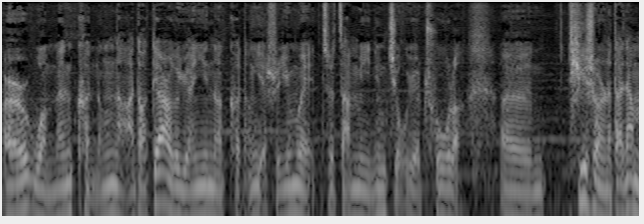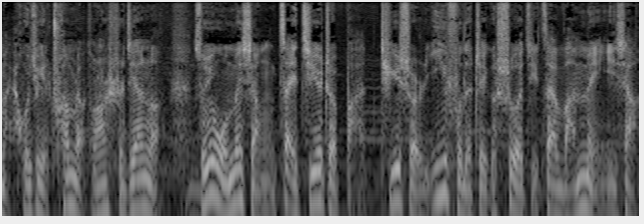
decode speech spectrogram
而我们可能拿到第二个原因呢，可能也是因为这咱们已经九月初了，呃，T 恤呢大家买回去也穿不了多长时间了，所以我们想再接着把 T 恤衣服的这个设计再完美一下，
